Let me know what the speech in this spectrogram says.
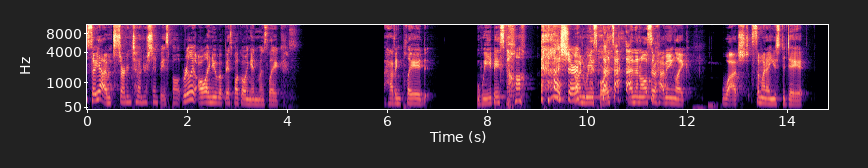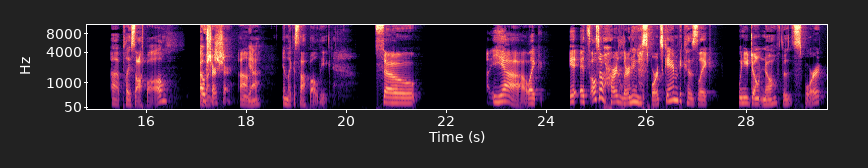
So yeah, I'm starting to understand baseball. Really, all I knew about baseball going in was like having played Wii baseball sure. on Wii Sports, and then also having like watched someone I used to date uh, play softball. Oh, sure, sure. Um, Yeah. in like a softball league. So yeah, like it, it's also hard learning a sports game because like when you don't know the sport,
